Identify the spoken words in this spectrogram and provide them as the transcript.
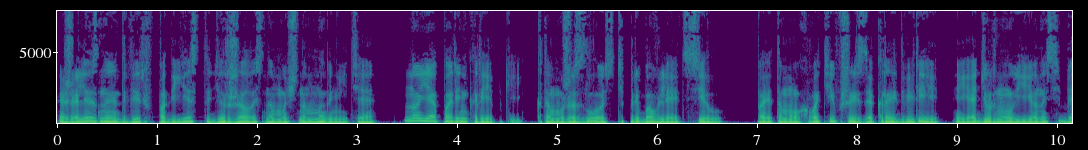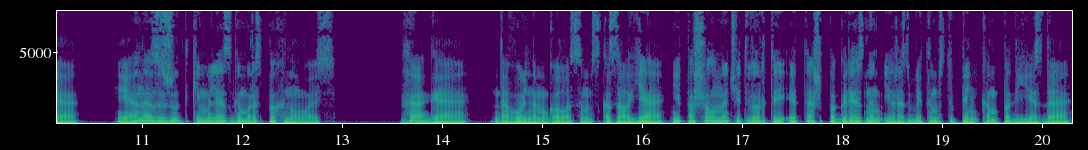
Железная дверь в подъезд держалась на мощном магните, но я парень крепкий, к тому же злость прибавляет сил, поэтому, ухватившись за край двери, я дернул ее на себя, и она с жутким лязгом распахнулась. «Ага», — довольным голосом сказал я и пошел на четвертый этаж по грязным и разбитым ступенькам подъезда.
